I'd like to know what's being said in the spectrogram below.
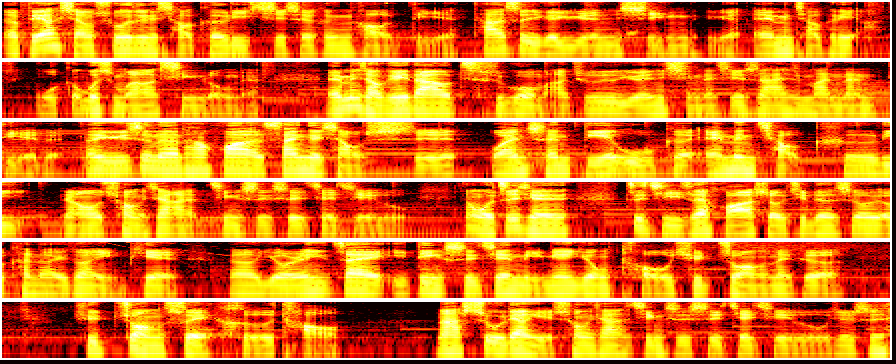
呃，不要想说这个巧克力其实很好叠，它是一个圆形 M 巧克力啊。我为什么要形容呢？M 巧克力大家都吃过嘛，就是圆形的，其实还是蛮难叠的。那于是呢，他花了三个小时完成叠五个 M 巧克力，然后创下金氏世界纪录。那我之前自己在滑手机的时候有看到一段影片，呃，有人在一定时间里面用头去撞那个，去撞碎核桃，那数量也创下金氏世界纪录，就是，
